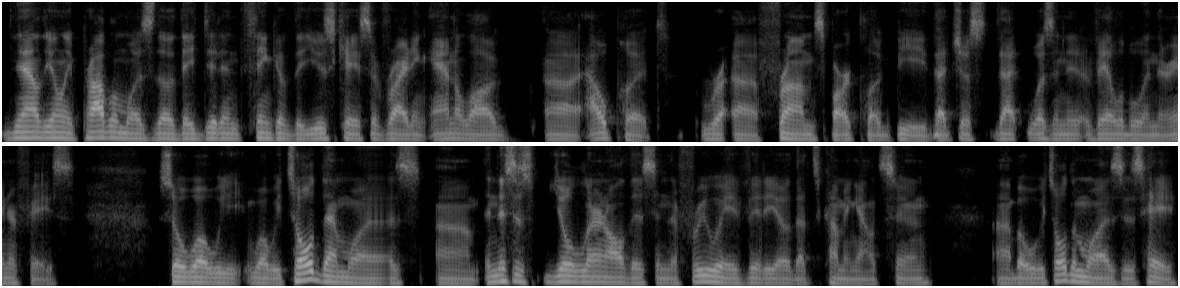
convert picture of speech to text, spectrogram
Now the only problem was though they didn't think of the use case of writing analog uh, output uh, from Sparkplug B. That just that wasn't available in their interface. So what we what we told them was, um, and this is you'll learn all this in the Freewave video that's coming out soon. Uh, but what we told them was, is hey,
